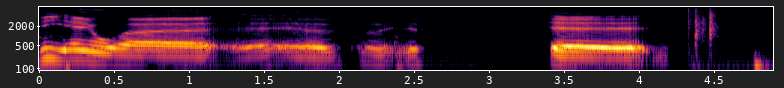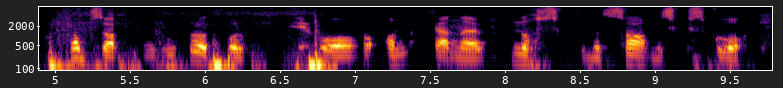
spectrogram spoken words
de er jo uh, Kampsaken med Nordkalottfolk er å anerkjenne norsk som et samisk språk.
